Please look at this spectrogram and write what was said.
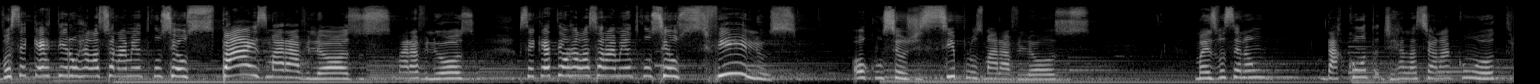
Você quer ter um relacionamento com seus pais maravilhosos, maravilhoso. Você quer ter um relacionamento com seus filhos ou com seus discípulos maravilhosos. Mas você não dá conta de relacionar com outro.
